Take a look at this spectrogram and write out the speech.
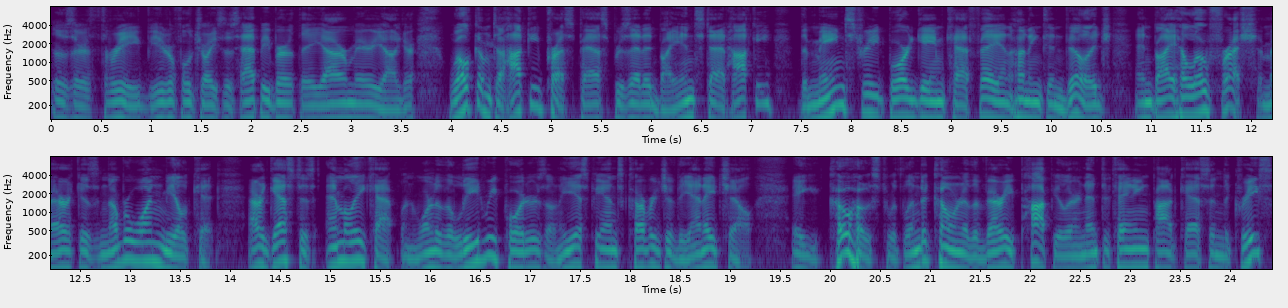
Those are three beautiful choices. Happy birthday, Jaromir Jagr. Welcome to Hockey Press Pass, presented by Instat Hockey, the Main Street Board Game Cafe in Huntington Village, and by HelloFresh, America's number one meal kit. Our guest is Emily Kaplan, one of the lead reporters on ESPN's coverage of the NHL, a co host with Linda Cohn of the very popular and entertaining podcast In the Crease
